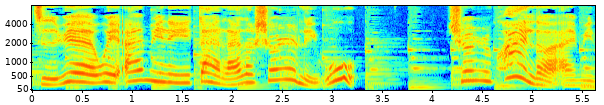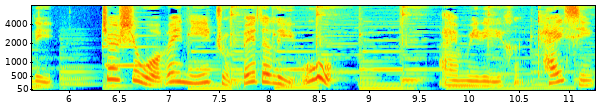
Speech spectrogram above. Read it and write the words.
紫月为艾米丽带来了生日礼物。生日快乐，艾米丽！这是我为你准备的礼物。艾米丽很开心，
